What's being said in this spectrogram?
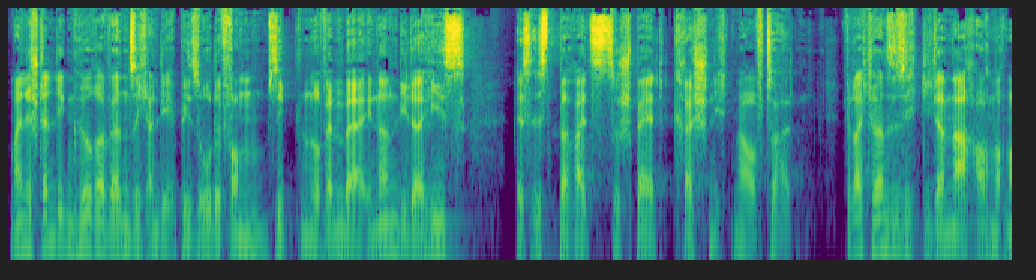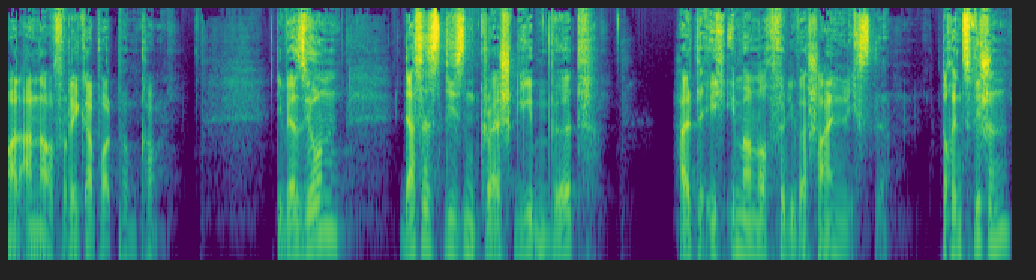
Meine ständigen Hörer werden sich an die Episode vom 7. November erinnern, die da hieß, es ist bereits zu spät, Crash nicht mehr aufzuhalten. Vielleicht hören Sie sich die danach auch nochmal an auf rekapod.com. Die Version, dass es diesen Crash geben wird, halte ich immer noch für die wahrscheinlichste. Doch inzwischen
